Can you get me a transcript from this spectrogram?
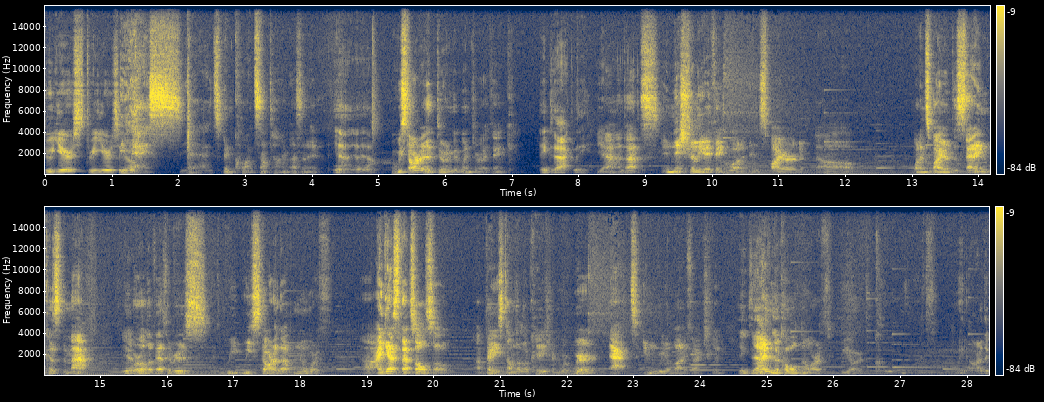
Two years, three years ago. Yes. Yeah, it's been quite some time, hasn't it? Yeah, yeah, yeah. We started it during the winter, I think. Exactly. Yeah, and that's initially, I think, what inspired uh, what inspired the setting because the map, Yeah. world of Etharis, we we started up north. Uh, I guess that's also uh, based on the location where we're at in real life. Actually, we're in the cold north. We are the cold north. We are the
